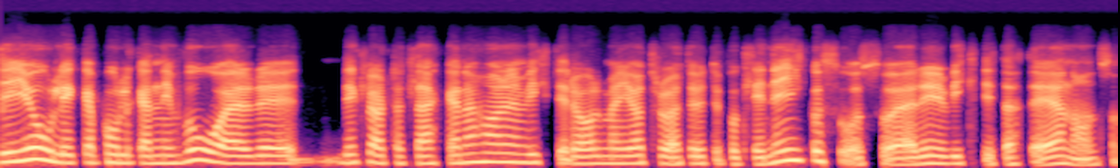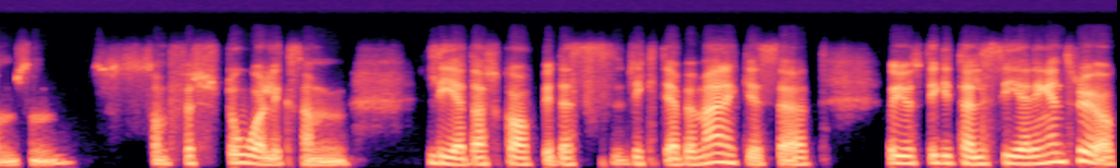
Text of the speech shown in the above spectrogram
det är ju olika på olika nivåer. Det är klart att läkarna har en viktig roll, men jag tror att ute på klinik och så, så är det viktigt att det är någon som, som som förstår liksom ledarskap i dess riktiga bemärkelse. Och just digitaliseringen tror jag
